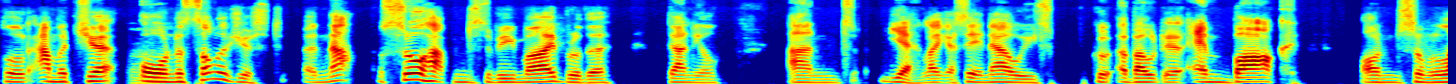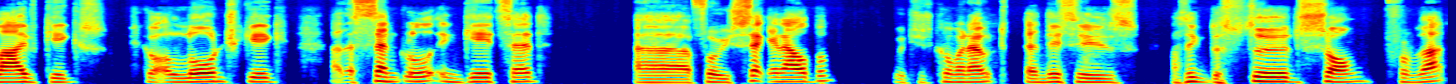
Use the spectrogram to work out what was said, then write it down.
called Amateur Mm. Ornithologist. And that so happens to be my brother, Daniel. And yeah, like I say, now he's about to embark on some live gigs. He's got a launch gig at the Central in Gateshead uh, for his second album, which is coming out. And this is, I think, the third song from that.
